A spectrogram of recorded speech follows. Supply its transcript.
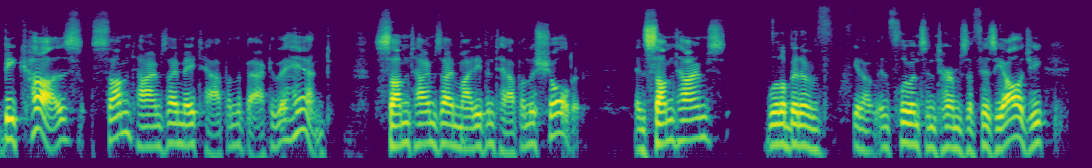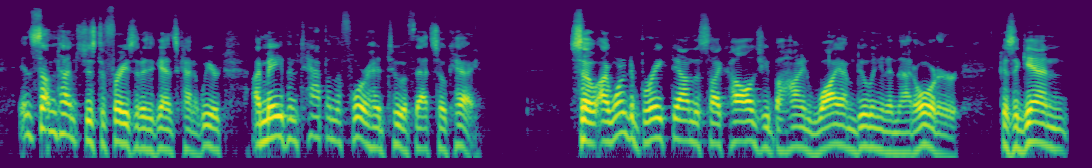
Because sometimes I may tap on the back of the hand. Sometimes I might even tap on the shoulder. And sometimes a little bit of you know, influence in terms of physiology. And sometimes, just to phrase it again, it's kind of weird, I may even tap on the forehead too if that's okay. So I wanted to break down the psychology behind why I'm doing it in that order. Because again,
